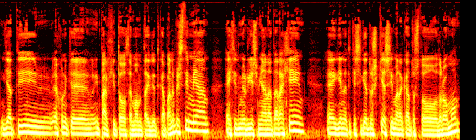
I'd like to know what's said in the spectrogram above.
γιατί έχουν και, υπάρχει το θέμα με τα ιδιωτικά πανεπιστήμια, έχει δημιουργήσει μια αναταραχή, ε, γίνεται και συγκέντρωση και σήμερα κάτω στο δρόμο.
